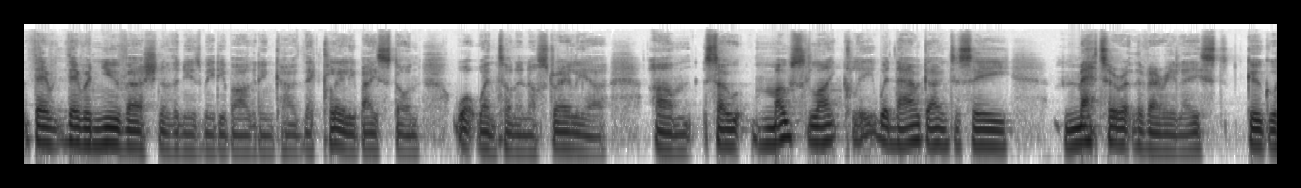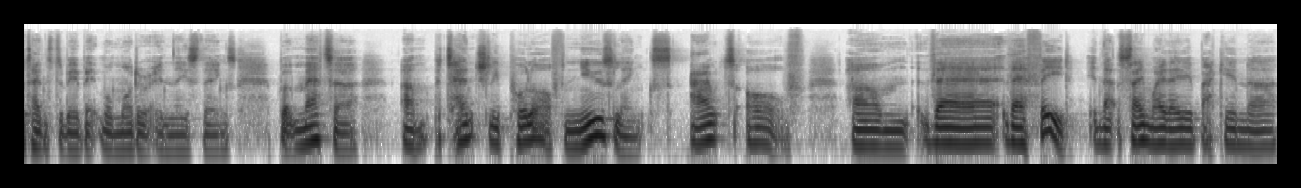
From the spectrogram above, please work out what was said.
they're they're a new version of the News Media Bargaining Code. They're clearly based on what went on in Australia. Um, so most likely, we're now going to see Meta at the very least. Google tends to be a bit more moderate in these things, but Meta um, potentially pull off news links out of um, their their feed in that same way they did back in uh,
